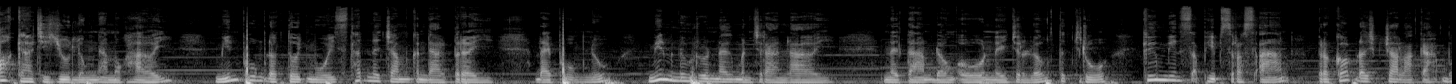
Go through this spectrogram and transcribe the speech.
អស់កាលជាយូរលង់ណាស់មកហើយ មានភូមិដ៏តូចមួយស្ថិតនៅចំកណ្ដាលព្រៃដែលភូមិនោះ មានមនុស្សរស់នៅមិនច្រើនឡើយនៅតាមដងអូរនៃជ្រលងទឹកជ្រោះគឺមានសភាពស្រស់ស្អាតប្រកបដោយខ្យល់អាកាសប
